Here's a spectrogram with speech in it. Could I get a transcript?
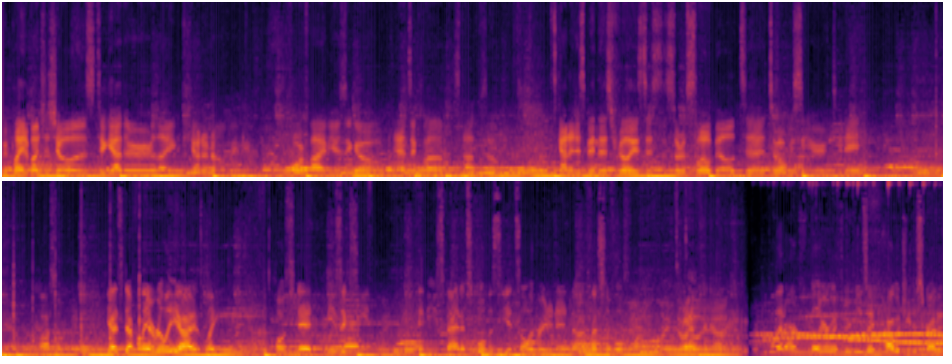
We played a bunch of shows together, like I don't know, maybe four or five years ago, Anza Club and stuff. So it's kind of just been this really, it's just this sort of slow build to, to what we see here today. Awesome. Yeah, it's definitely a really uh, like close knit music scene in East Van. It's cool to see it celebrated in uh, festival form. Totally, yeah. For people that aren't familiar with your music, how would you describe it?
